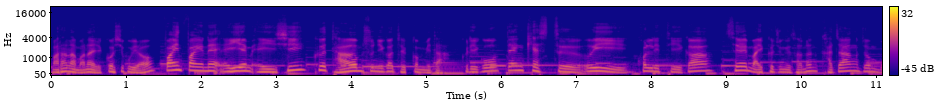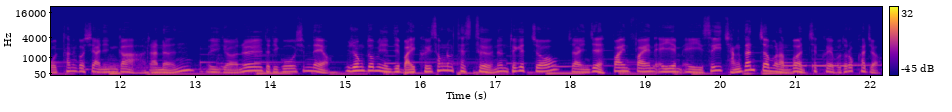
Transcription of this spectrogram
말 하나 마나 일 것이고요. 파인파인의 AM8이 그 다음 순위가 될 겁니다. 그리고 땡캐스트의 퀄리티가 새 마이크 중에서는 가장 좀 못한 것이 아닌가라는 의견을 드리고 싶네요. 이 정도면 이제 마이크의 성능 테스트는 되겠죠. 자, 이제 파인파인 AM8의 장단점을 한번 체크해 보도록 하죠.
